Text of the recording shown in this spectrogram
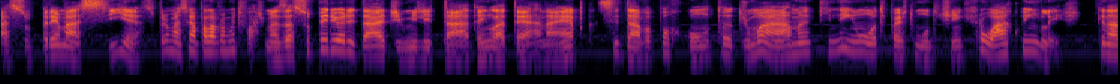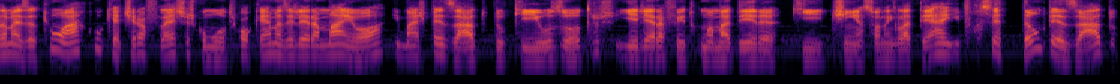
a supremacia, supremacia é uma palavra muito forte, mas a superioridade militar da Inglaterra na época se dava por conta de uma arma que nenhum outro país do mundo tinha, que era o arco inglês que nada mais é do que um arco que atira flechas como outro qualquer, mas ele era maior e mais pesado do que os outros, e ele era feito com uma madeira que tinha só na Inglaterra, e por ser tão pesado,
